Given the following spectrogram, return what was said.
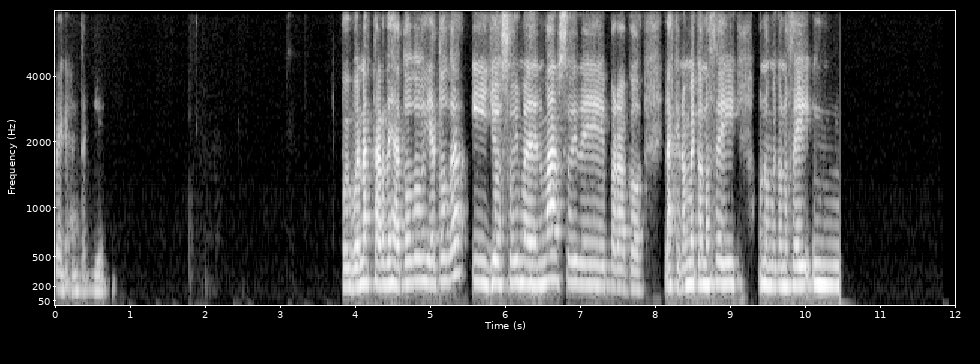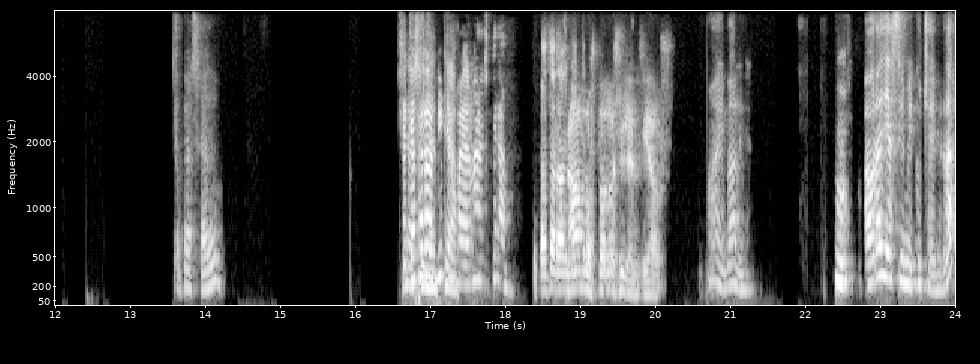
Venga, aquí. Pues buenas tardes a todos y a todas. Y yo soy María del Mar, soy de, para las que no me conocéis o no me conocéis. mm, ¿Qué ha pasado? Se Se te ha ha cerrado el micro. María del Mar, espera. Está cerrado el micro. Estábamos todos silenciados. Ay, vale. Mm. Ahora ya sí me escucháis, ¿verdad?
